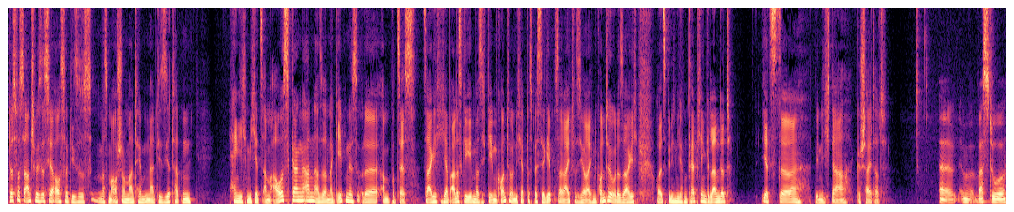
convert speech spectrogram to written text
das, was du ansprichst, ist ja auch so dieses, was wir auch schon mal thematisiert hatten. Hänge ich mich jetzt am Ausgang an, also am Ergebnis oder am Prozess? Sage ich, ich habe alles gegeben, was ich geben konnte und ich habe das beste Ergebnis erreicht, was ich erreichen konnte? Oder sage ich, oh, jetzt bin ich nicht auf dem Treppchen gelandet, jetzt äh, bin ich da gescheitert? Äh, was du,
